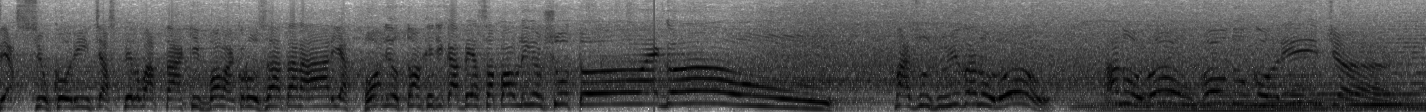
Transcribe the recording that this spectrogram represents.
Desce o Corinthians pelo ataque, bola cruzada na área. Olha o toque de cabeça, Paulinho chutou, é gol! Mas o juiz anulou. Anulou o gol do Corinthians.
